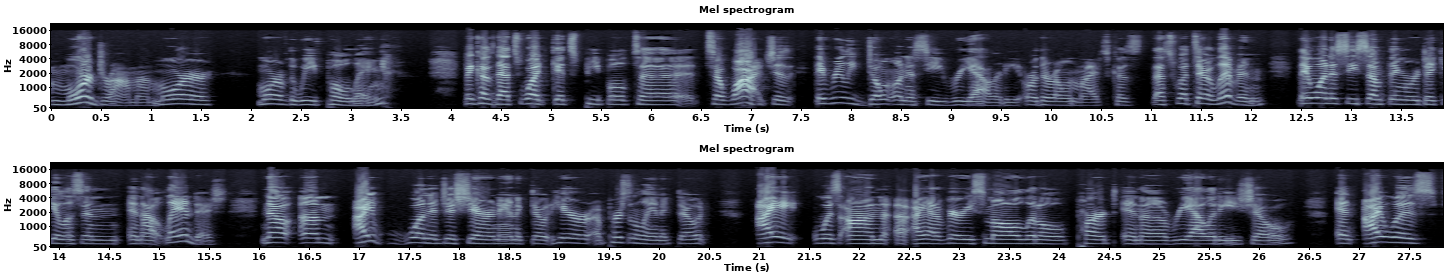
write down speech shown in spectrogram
more drama, more, more of the weave polling because that's what gets people to, to watch is they really don't want to see reality or their own lives because that's what they're living. They want to see something ridiculous and, and outlandish. Now, um, I want to just share an anecdote here, a personal anecdote. I was on, uh, I had a very small little part in a reality show and I was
